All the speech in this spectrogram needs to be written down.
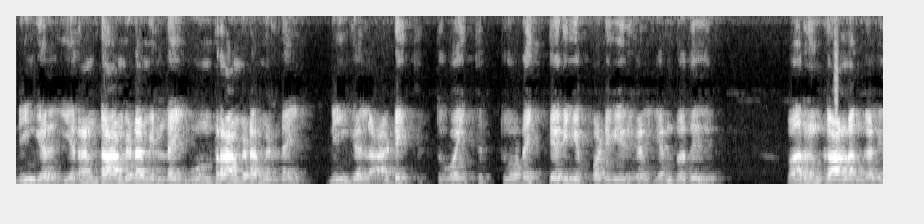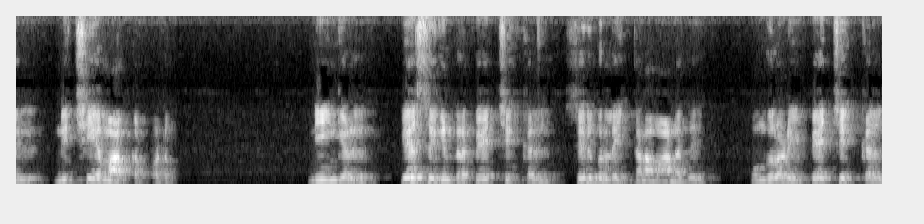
நீங்கள் இரண்டாம் இடம் இல்லை மூன்றாம் இடம் இல்லை. நீங்கள் அடித்து துவைத்து துடைத்தெறியப்படுவீர்கள் என்பது வருங்காலங்களில் நிச்சயமாக்கப்படும். நீங்கள் பேசுகின்ற பேச்சுக்கள் சிறுபிள்ளைத்தனமானது உங்களுடைய பேச்சுக்கள்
